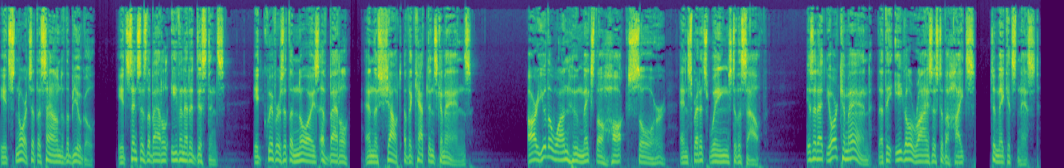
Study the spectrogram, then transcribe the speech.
It snorts at the sound of the bugle. It senses the battle even at a distance. It quivers at the noise of battle and the shout of the captain's commands. Are you the one who makes the hawk soar and spread its wings to the south? Is it at your command that the eagle rises to the heights to make its nest?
